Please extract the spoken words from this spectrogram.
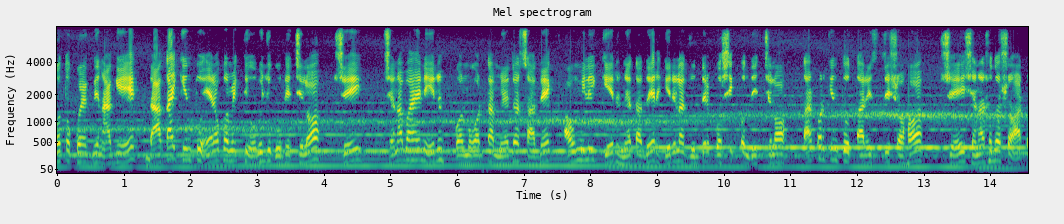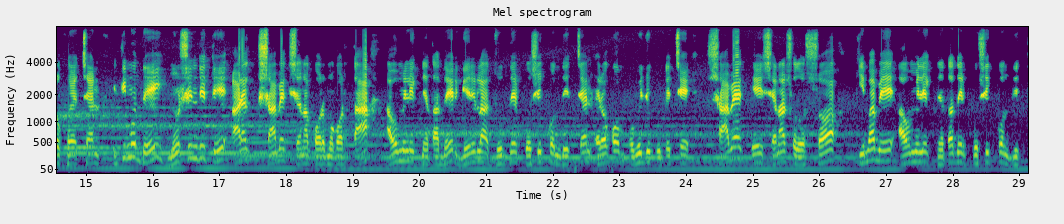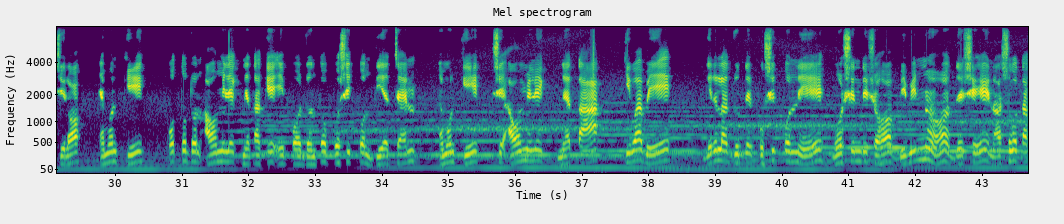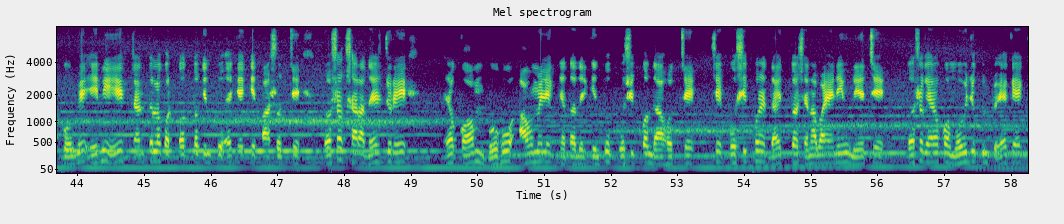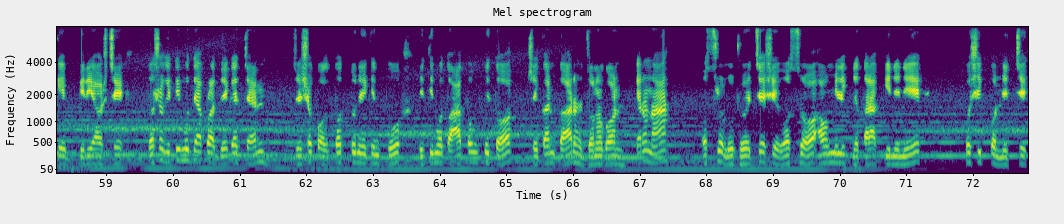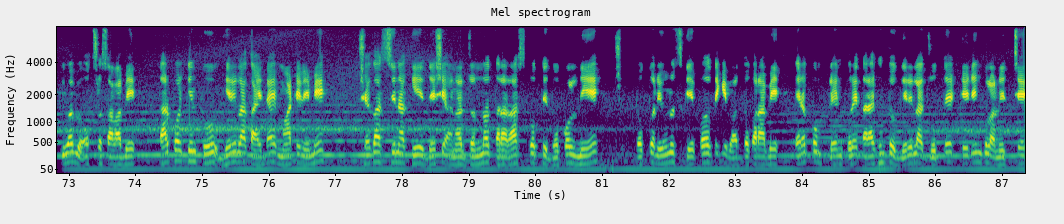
গত কয়েকদিন আগে ঢাকায় কিন্তু এরকম একটি অভিযোগ উঠেছিল। সেই সেনাবাহিনীর কর্মকর্তা মেজর সাদেক আওয়ামী লীগের নেতাদের গেরিলা যুদ্ধের প্রশিক্ষণ দিচ্ছিল। তারপর কিন্তু তার স্ত্রী সহ সেই সেনা সদস্য আটক হয়েছেন। ইতিমধ্যেই নরসিংদীতে আরেক সাবেক সেনা কর্মকর্তা আওয়ামী লীগ নেতাদের গেরিলা যুদ্ধের প্রশিক্ষণ দিচ্ছেন এরকম অভিযোগ উঠেছে। সাবেক এই সেনা সদস্য কীভাবে আওয়ামী লীগ নেতাদের প্রশিক্ষণ দিচ্ছিল এমনকি কতজন আওয়ামী লীগ নেতাকে এই পর্যন্ত প্রশিক্ষণ দিয়েছেন, এমনকি সে আওয়ামী লীগ নেতা কীভাবে গেরিলা যুদ্ধের প্রশিক্ষণ নিয়ে নরসিংদী সহ বিভিন্ন দেশে নাশকতা করবে, এ নিয়ে চাঞ্চল্যকর তথ্য কিন্তু একে একে পাশ হচ্ছে। দর্শক সারা দেশ জুড়ে এরকম বহু আওয়ামী লীগ নেতাদের কিন্তু প্রশিক্ষণ দেওয়া হচ্ছে। সেই প্রশিক্ষণের দায়িত্ব সেনাবাহিনীও নিয়েছে। দর্শক এরকম অভিযোগ কিন্তু একে একে বেরিয়ে আসছে। দর্শক, ইতিমধ্যে আপনারা দেখেছেন যে সকল তথ্য নিয়ে কিন্তু রীতিমতো আতঙ্কিত সেখানকার জনগণ। কেননা, অস্ত্র লুট হয়েছে, সেই অস্ত্র আওয়ামী লীগ নেতারা কিনে নিয়ে প্রশিক্ষণ নিচ্ছে, কীভাবে অস্ত্র চালাবে? তারপর কিন্তু গেরিলা কায়দায় মাঠে নেমে শেখ হাসিনাকে দেশে আনার জন্য তারা রাজপথে দখল নিয়ে ডক্টর ইউনুসকে পদ থেকে বাধ্য করাবে। এরকম প্ল্যান করে তারা কিন্তু গেরিলা যুদ্ধের ট্রেনিংগুলো নিচ্ছে।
